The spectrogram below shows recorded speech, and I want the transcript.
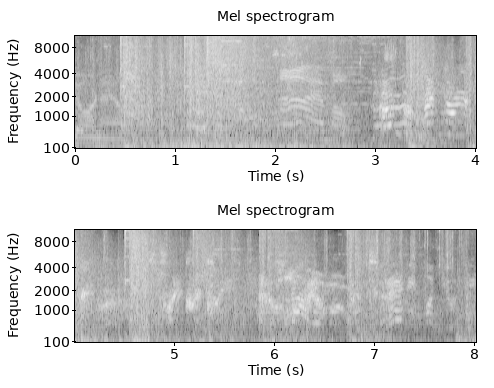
I'm on. To victory favor. Strike quickly and hold their movement. Ready for duty.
